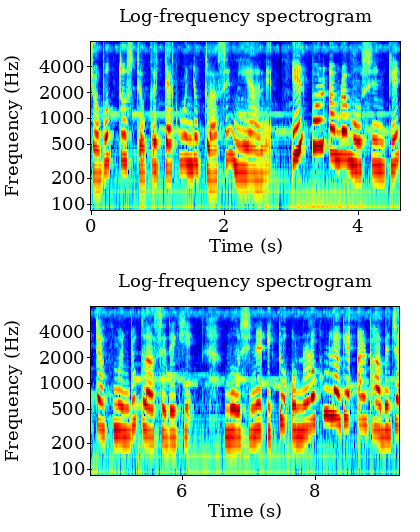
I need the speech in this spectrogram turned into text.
জবরদস্তি ওকে ট্যাকমন্ডু ক্লাসে নিয়ে আনে। এরপর আমরা মৌসিনকে ট্যাকমন্ডু ক্লাসে দেখি। মৌসিনের একটু অন্যরকম লাগে আর ভাবে যে,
